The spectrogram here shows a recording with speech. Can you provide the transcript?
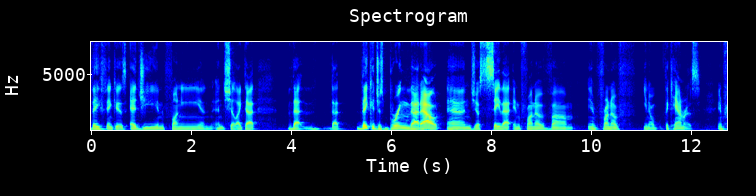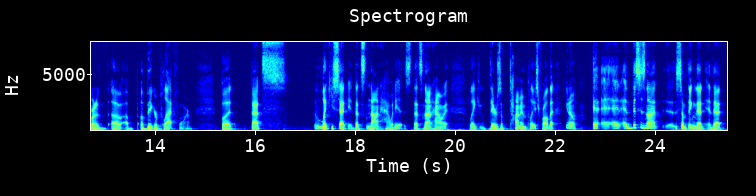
they think is edgy and funny and and shit like that that that they could just bring that out and just say that in front of um, in front of you know the cameras in front of a, a, a bigger platform. But that's like you said that's not how it is. That's not how it like there's a time and place for all that you know and, and, and this is not uh, something that that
